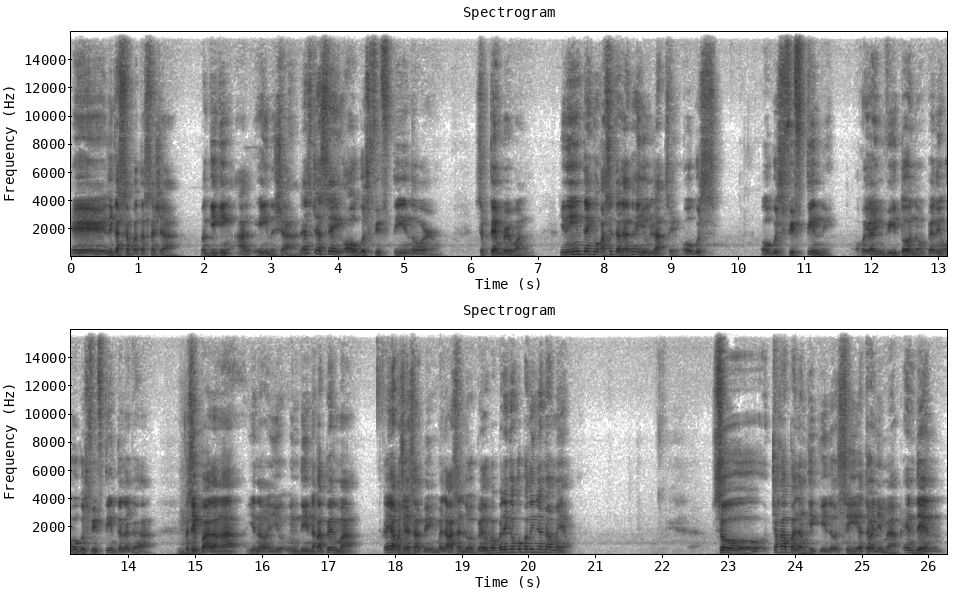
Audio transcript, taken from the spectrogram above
eh, likas sa batas na siya. Magiging RA na siya. Let's just say August 15 or September 1. Hinihintay ko kasi talaga yung lapse eh. August August 15 eh. O kaya yung veto, no? Pero yung August 15 talaga. Kasi para nga, you know, yung hindi nakapirma, kaya ako siya sabing malakas ang loob. Pero babalikan ko pa rin yan mamaya. So, tsaka palang kikilo si Attorney Mac. And then,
